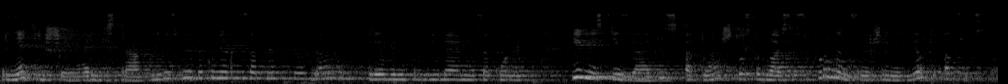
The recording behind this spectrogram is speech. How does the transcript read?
принять решение о регистрации, если документы соответствуют да, требованиям, предъявляемым законом, и внести запись о том, что согласие супруга на совершение сделки отсутствовало.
